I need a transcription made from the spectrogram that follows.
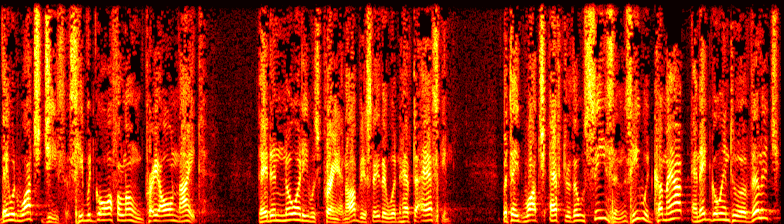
they would watch Jesus. He would go off alone, pray all night. They didn't know what he was praying. Obviously, they wouldn't have to ask him. But they'd watch after those seasons. He would come out and they'd go into a village.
